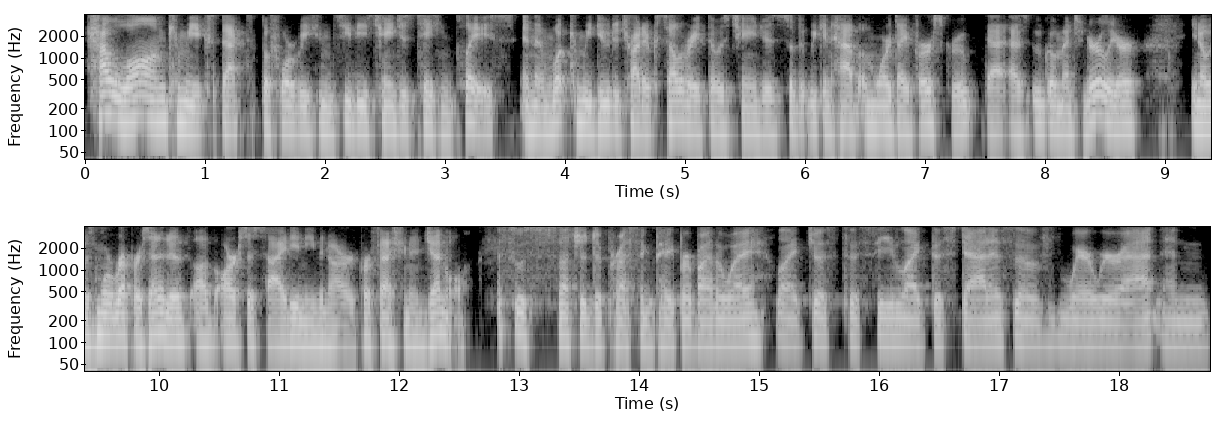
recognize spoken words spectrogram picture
how long can we expect before we can see these changes taking place? And then what can we do to try to accelerate those changes so that we can have a more diverse group that, as Ugo mentioned earlier, you know, is more representative of our society and even our profession in general. This was such a depressing paper, by the way. Like just to see like the status of where we're at and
